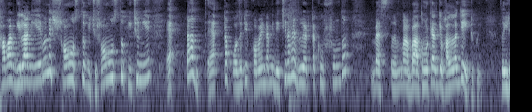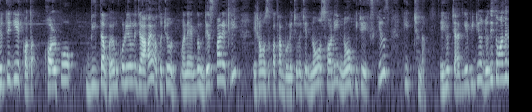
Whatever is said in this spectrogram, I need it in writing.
খাবার গেলা নিয়ে মানে সমস্ত কিছু সমস্ত কিছু নিয়ে একটা একটা পজিটিভ কমেন্ট আমি দেখছি না হ্যাঁ দু একটা খুব সুন্দর, ব্যাস, বা তোমাকে আজকে ভালো লাগছে এইটুকুই। তো এই হচ্ছে গিয়ে কত অল্প বিদ্যা ভয়ঙ্করী হলে যা হয়, অথচ মানে একদম ডেসপারেটলি এই সমস্ত কথা বলে চলেছে নো সরি নো কিছু এক্সকিউজ কিচ্ছু না। এই হচ্ছে আজকের ভিডিও যদি তোমাদের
